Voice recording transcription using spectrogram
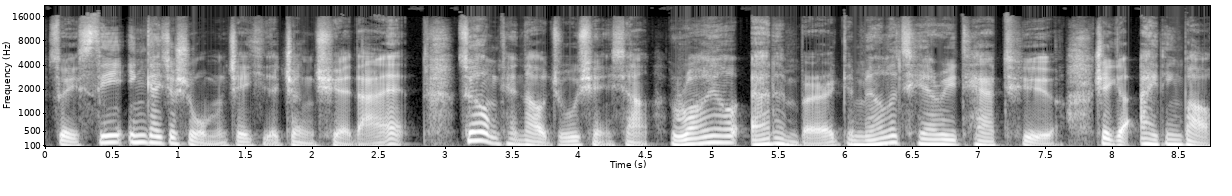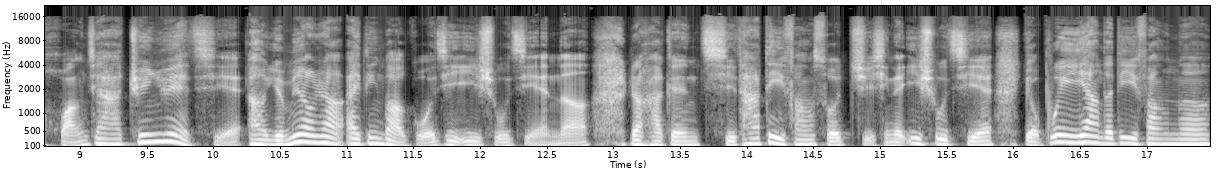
所以 C 应该就是我们这一题的正确答案。最后我们看到主选项 Royal Edinburgh Military Tattoo 这个爱丁堡皇家军乐节啊，有没有让爱丁堡国际艺术节呢，让它跟其他地方所举行的艺术节有不一样的地方呢？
